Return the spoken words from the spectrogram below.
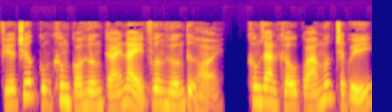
phía trước cũng không có hướng cái này phương hướng tự hỏi, không gian khấu quá mức chân quý.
